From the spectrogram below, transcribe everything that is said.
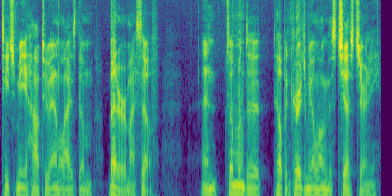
teach me how to analyze them better myself. And someone to help encourage me along this chess journey.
